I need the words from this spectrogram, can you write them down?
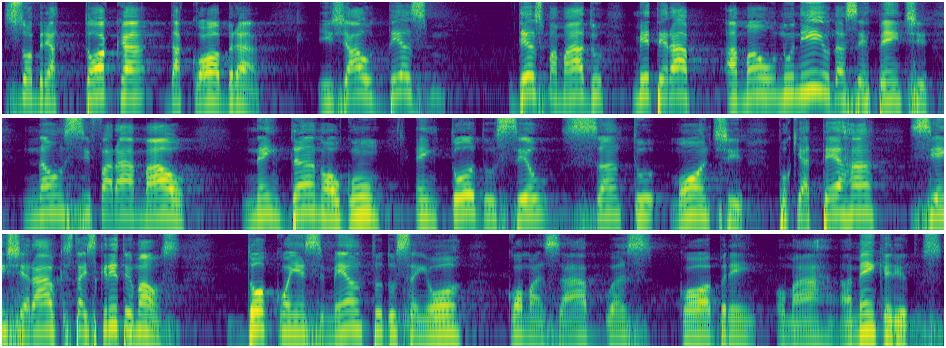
sobre a toca da cobra, e já o des, desmamado meterá a mão no ninho da serpente, não se fará mal, nem dano algum em todo o seu santo monte, porque a terra se encherá, o que está escrito, irmãos, do conhecimento do Senhor, como as águas cobrem o mar. Amém, queridos?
